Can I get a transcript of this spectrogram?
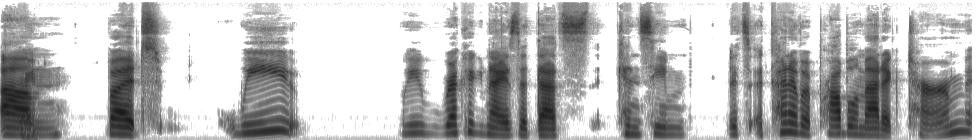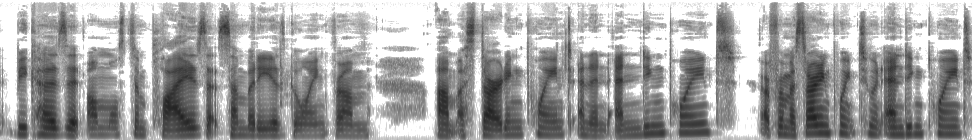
Um, right. But we we recognize that that's can seem it's a kind of a problematic term because it almost implies that somebody is going from um, a starting point and an ending point, or from a starting point to an ending point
